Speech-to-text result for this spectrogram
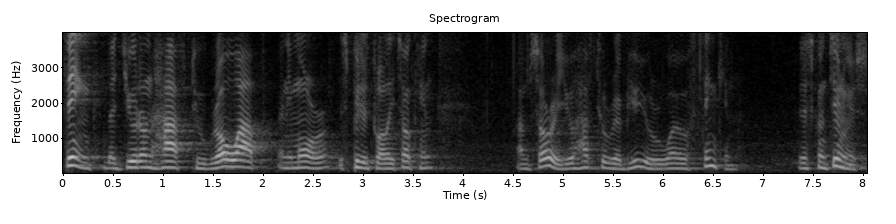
think that you don't have to grow up anymore, spiritually talking, I'm sorry, you have to review your way of thinking. It's continuous.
